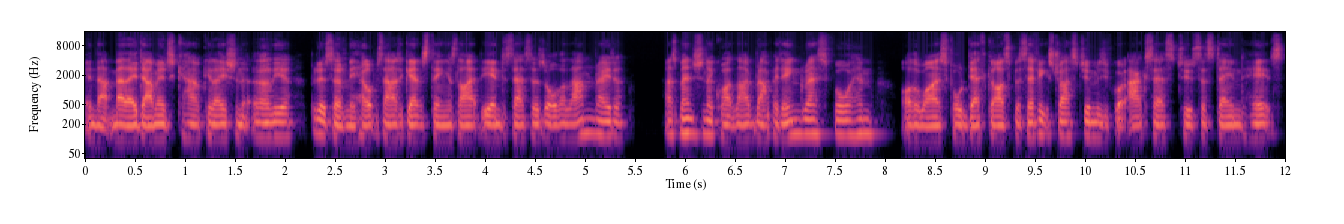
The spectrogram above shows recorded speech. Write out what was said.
in that melee damage calculation earlier, but it certainly helps out against things like the Intercessors or the Land Raider. As mentioned, I quite like rapid ingress for him. Otherwise, for Death Guard specific stratagems, you've got access to sustained hits,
